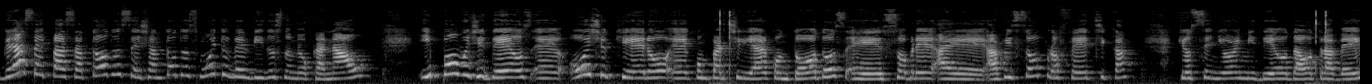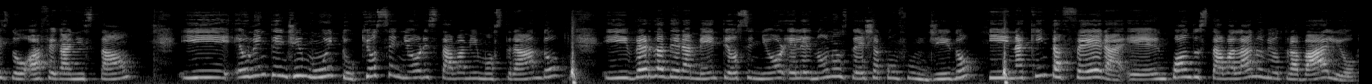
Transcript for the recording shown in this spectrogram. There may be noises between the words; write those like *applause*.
Graça e paz a todos, sejam todos muito bem-vindos no meu canal. E povo de Deus, eh, hoje eu quero eh, compartilhar com todos eh, sobre a visão profética que o Senhor me deu da outra vez do Afeganistão. E eu não entendi muito o que o Senhor estava me mostrando. E verdadeiramente o Senhor, ele não nos deixa confundido. E na quinta-feira, enquanto estava lá no meu trabalho,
